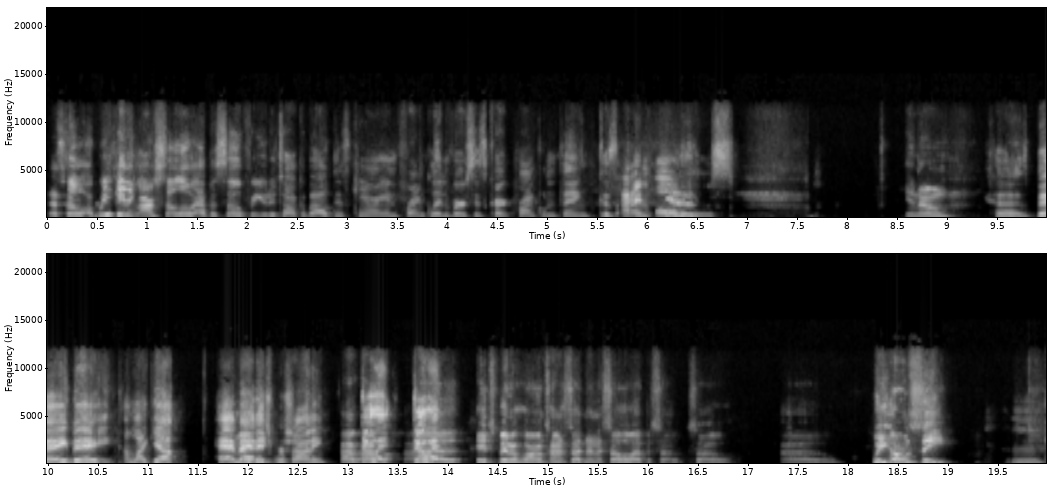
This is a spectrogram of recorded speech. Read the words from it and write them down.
That's so. Are we getting our solo episode for you to talk about this Carrie Franklin versus Kirk Franklin thing? Because I'm all yeah. ears. You know, because baby, I'm like, yep, have Maybe. at it, Rashani. I, do I, it, do uh, it. It's been a long time since I've done a solo episode, so uh, we gonna see. Mm.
